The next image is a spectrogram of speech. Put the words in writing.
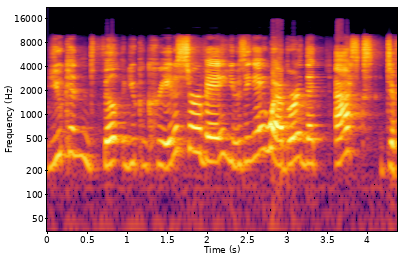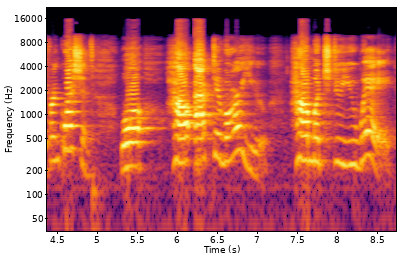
You can fill you can create a survey using a Aweber that asks different questions. Well, how active are you? How much do you weigh?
